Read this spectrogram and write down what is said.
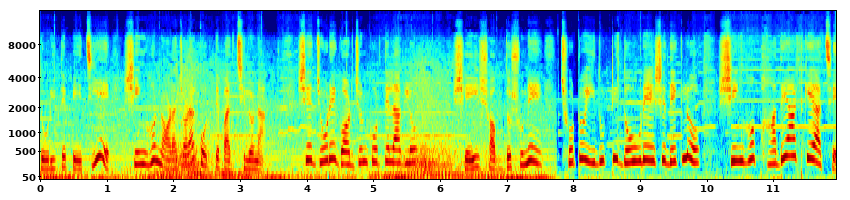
দড়িতে পেঁচিয়ে সিংহ নড়াচড়া করতে পারছিল না। সে জোরে গর্জন করতে লাগল। সেই শব্দ শুনে ছোট ইঁদুরটি দৌড়ে এসে দেখল সিংহ ফাঁদে আটকে আছে।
